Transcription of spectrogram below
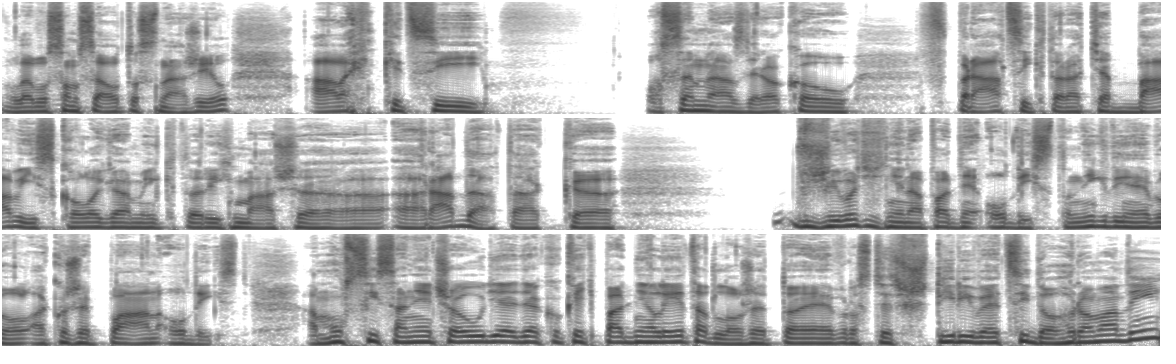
lebo som sa o to snažil, ale keď si 18 rokov v práci, ktorá ťa baví s kolegami, ktorých máš e, rada, tak e, v živote ti nenapadne odísť. To nikdy nebol akože plán odísť. A musí sa niečo udiať, ako keď padne lietadlo, že to je proste štyri veci dohromady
